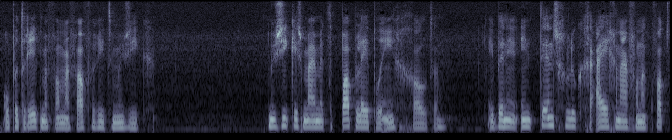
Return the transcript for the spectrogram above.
op het ritme van mijn favoriete muziek. Muziek is mij met de paplepel ingegoten. Ik ben een intens gelukkige eigenaar van een kwad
